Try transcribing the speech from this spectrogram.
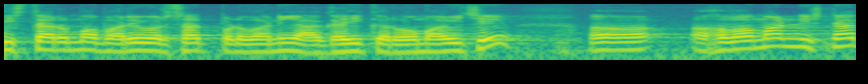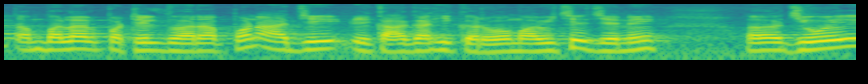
વિસ્તારોમાં ભારે વરસાદ પડવાની આગાહી કરવામાં આવી છે. હવામાન નિષ્ણાત અંબાલાલ પટેલ દ્વારા પણ આજે એક આગાહી કરવામાં આવી છે, જેને જેઓએ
